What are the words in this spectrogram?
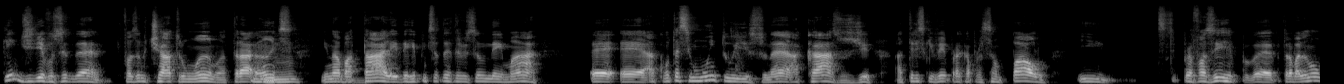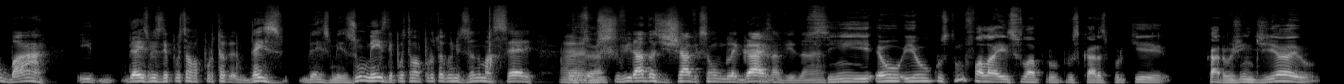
Quem diria você, né, fazendo teatro um ano atrás, antes, Uhum. e na batalha, e de repente você está entrevistando o Neymar. É, é, acontece muito isso, né? Há casos de atriz que veio para cá, para São Paulo, e para fazer, é, trabalhando num bar, e dez meses depois estava dez, dez meses, um mês depois estava protagonizando uma série. É. Pois Viradas de chave que são legais na vida, né? Sim, e eu, eu costumo falar isso lá pro, pros caras, porque, cara, hoje em dia eu,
